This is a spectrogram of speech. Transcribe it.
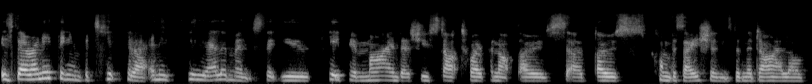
is there anything in particular, any key elements that you keep in mind as you start to open up those uh, those conversations and the dialogue?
